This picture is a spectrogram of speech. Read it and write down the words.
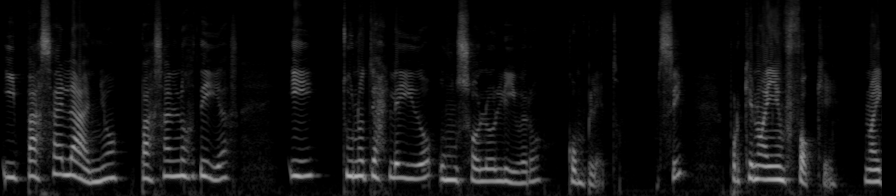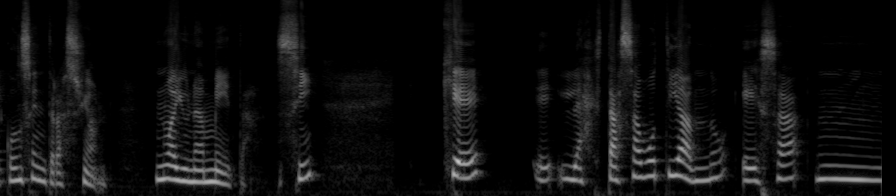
y pasa el año, pasan los días y tú no te has leído un solo libro completo, ¿sí? Porque no hay enfoque, no hay concentración, no hay una meta, ¿sí? Que eh, la está saboteando esa, mm,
